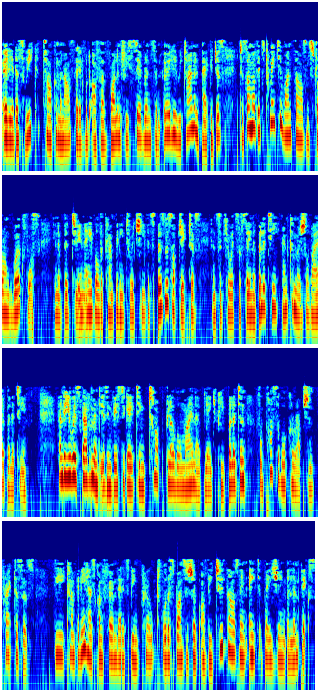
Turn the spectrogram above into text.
Earlier this week, Telkom announced that it would offer voluntary severance and early retirement packages to some of its 21,000 strong workforce in a bid to enable the company to achieve its business objectives and secure its sustainability and commercial viability. And the U.S. government is investigating top global miner BHP Billiton for possible corruption practices. The company has confirmed that it's being probed for the sponsorship of the 2008 Beijing Olympics.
